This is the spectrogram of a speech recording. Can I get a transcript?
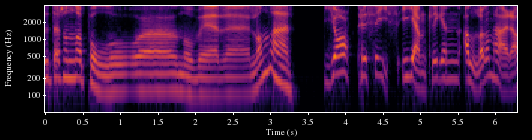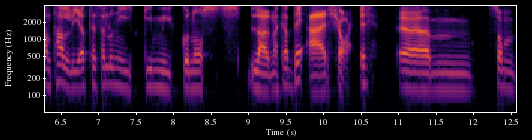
Dette er sånn Apollo uh, Nover-land, det her. Ja, precis. Egentligen alla de här, Antalya, Thessaloniki, Mykonos, Larnaca, det är charter. Um, som,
